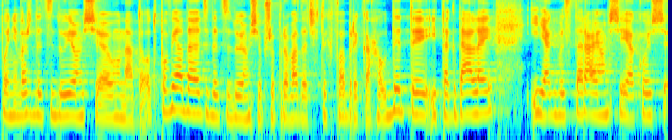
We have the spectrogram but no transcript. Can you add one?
ponieważ decydują się na to odpowiadać, decydują się przeprowadzać w tych fabrykach audyty i tak dalej. I jakby starają się jakoś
